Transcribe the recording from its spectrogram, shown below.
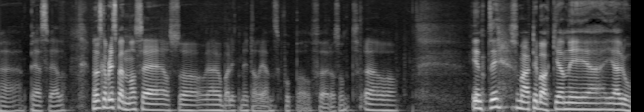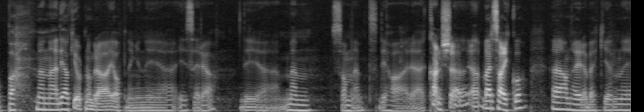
med PSV, da. Men det skal bli spennende å se også. Jeg har jobba litt med italiensk fotball før og sånt. eh, og Inter, som er tilbake igjen i, i Europa. Men eh, de har ikke gjort noe bra i åpningen i, eh, i Serie A. De, eh, men som nevnt, de har eh, kanskje ja, Versaico. eh, han høyrebekken i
